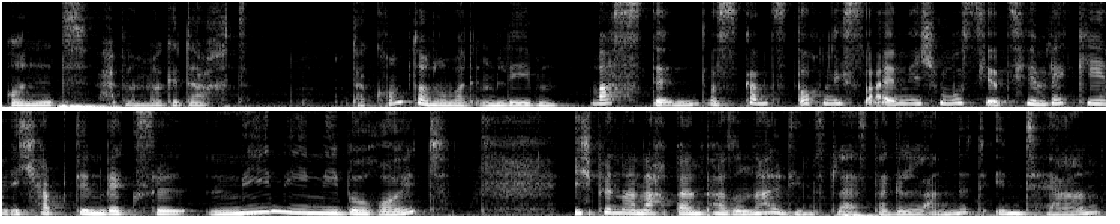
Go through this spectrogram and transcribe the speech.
und habe immer gedacht, da kommt doch noch was im Leben. Was denn? Das kann es doch nicht sein. Ich muss jetzt hier weggehen. Ich habe den Wechsel nie, nie, nie bereut. Ich bin danach beim Personaldienstleister gelandet, intern,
